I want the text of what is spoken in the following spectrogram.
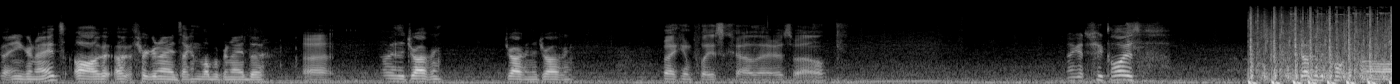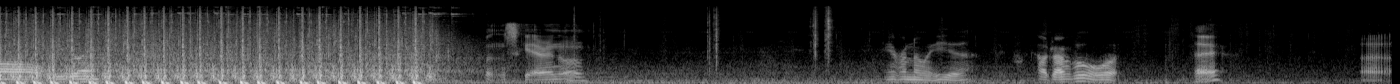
Got any grenades? Oh, I got, I got three grenades. I can lob a grenade there. alright. Oh, they're driving. Driving, they're driving. Making police car there as well. Don't get too close. Go to the corner. Oh, what are you doing? Wouldn't scare anyone. Everyone know it here. Car drivable or what? Hey? Uh,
